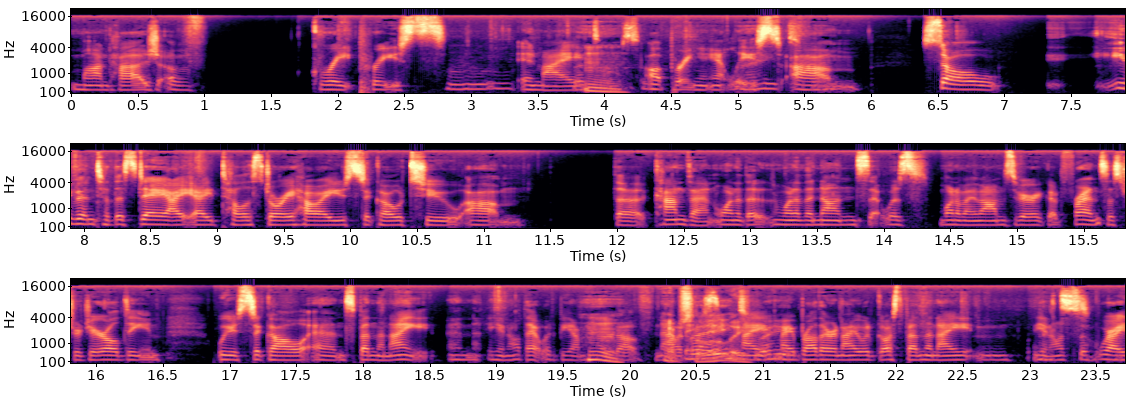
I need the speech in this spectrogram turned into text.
montage of great priests in my upbringing, at least. Right, um, So even to this day, I, I tell a story how I used to go to um, the convent. One of the one of the nuns that was one of my mom's very good friends, Sister Geraldine. We used to go and spend the night, and you know that would be unheard of nowadays. absolutely. My, Right. my brother and I would go spend the night, and you know it's where I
